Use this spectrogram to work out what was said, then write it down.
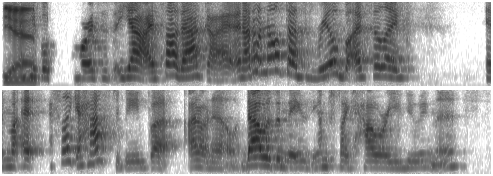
and yeah. People words. Yeah, I saw that guy, and I don't know if that's real, but I feel like it might. I feel like it has to be, but I don't know. That was amazing. I'm just like, how are you doing this?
